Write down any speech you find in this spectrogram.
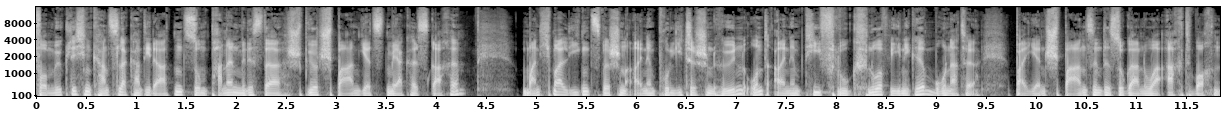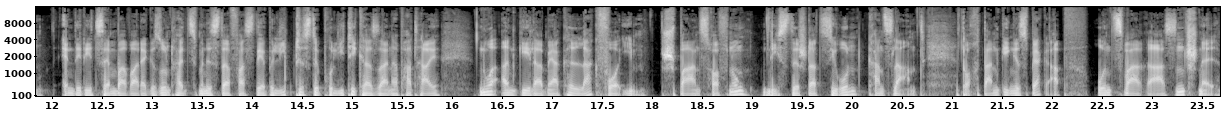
Vom möglichen Kanzlerkandidaten zum Pannenminister spürt Spahn jetzt Merkels Rache. Manchmal liegen zwischen einem politischen Höhen- und einem Tiefflug nur wenige Monate. Bei Jens Spahn sind es sogar nur acht Wochen. Ende Dezember war der Gesundheitsminister fast der beliebteste Politiker seiner Partei. Nur Angela Merkel lag vor ihm. Spahns Hoffnung, nächste Station, Kanzleramt. Doch dann ging es bergab. Und zwar rasend schnell.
